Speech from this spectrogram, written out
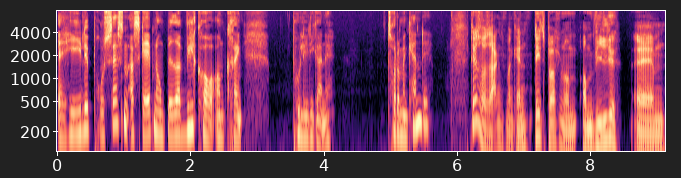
af hele processen og skabe nogle bedre vilkår omkring politikerne. Tror du, man kan det? Det tror jeg sagtens, man kan. Det er et spørgsmål om, om vilje. Øhm,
